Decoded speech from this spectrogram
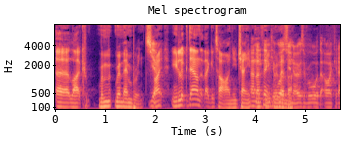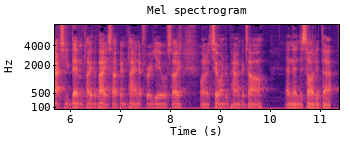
uh, like rem- remembrance, Yeah. right? You look down at that guitar and you change. And you- I think it was, you know, it was a reward that I could actually then play the bass. I'd been playing it for a year or so on a two hundred pound guitar, and then decided that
